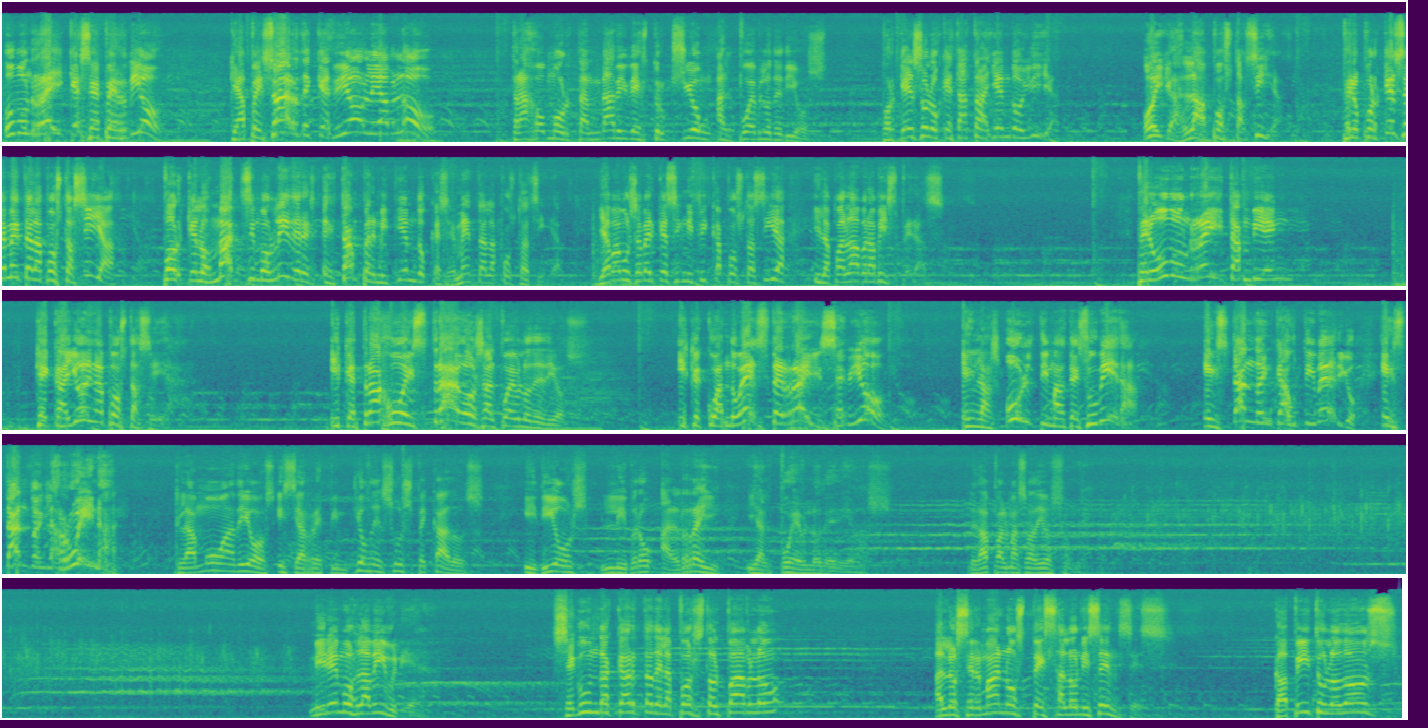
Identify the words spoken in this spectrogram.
Hubo un rey que se perdió, que a pesar de que Dios le habló, trajo mortandad y destrucción al pueblo de Dios. Porque eso es lo que está trayendo hoy día. Oiga, la apostasía. Pero ¿por qué se mete la apostasía? Porque los máximos líderes están permitiendo que se meta la apostasía. Ya vamos a ver qué significa apostasía y la palabra vísperas. Pero hubo un rey también que cayó en apostasía y que trajo estragos al pueblo de Dios. Y que cuando este rey se vio en las últimas de su vida, estando en cautiverio, estando en la ruina, clamó a Dios y se arrepintió de sus pecados. Y Dios libró al rey y al pueblo de Dios. Le da palmas a Dios, hombre. Miremos la Biblia. Segunda carta del apóstol Pablo a los hermanos tesalonicenses. Capítulo 2,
